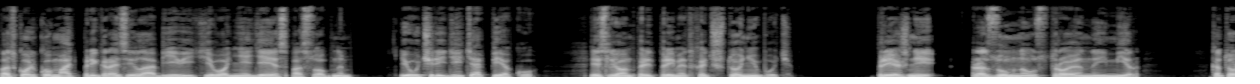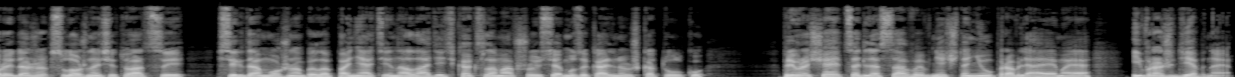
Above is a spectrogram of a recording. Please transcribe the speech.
поскольку мать пригрозила объявить его недееспособным и учредить опеку, если он предпримет хоть что-нибудь. Прежний разумно устроенный мир, который даже в сложной ситуации всегда можно было понять и наладить, как сломавшуюся музыкальную шкатулку, превращается для Саввы в нечто неуправляемое и враждебное.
